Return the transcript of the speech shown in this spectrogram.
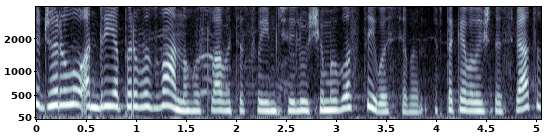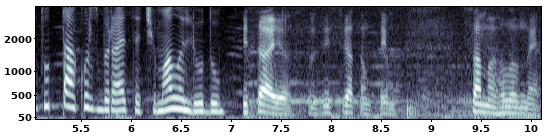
Цілюще джерело Андрія Первозваного славиться своїм цілющими властивостями. В таке величне свято тут також збирається чимало люду. Вітаю зі святом цим. Саме головне.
